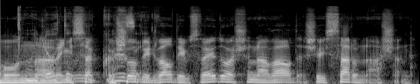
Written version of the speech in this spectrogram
Un, un viņa saka, ka šobrīd valdības veidošanā valda šī sarunāšana.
